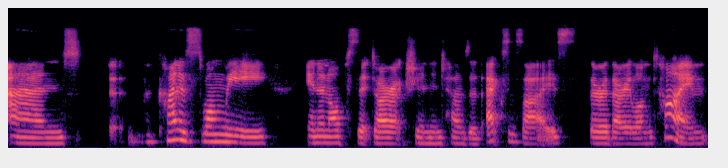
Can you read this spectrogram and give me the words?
and uh, kind of swung me in an opposite direction in terms of exercise for a very long time.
